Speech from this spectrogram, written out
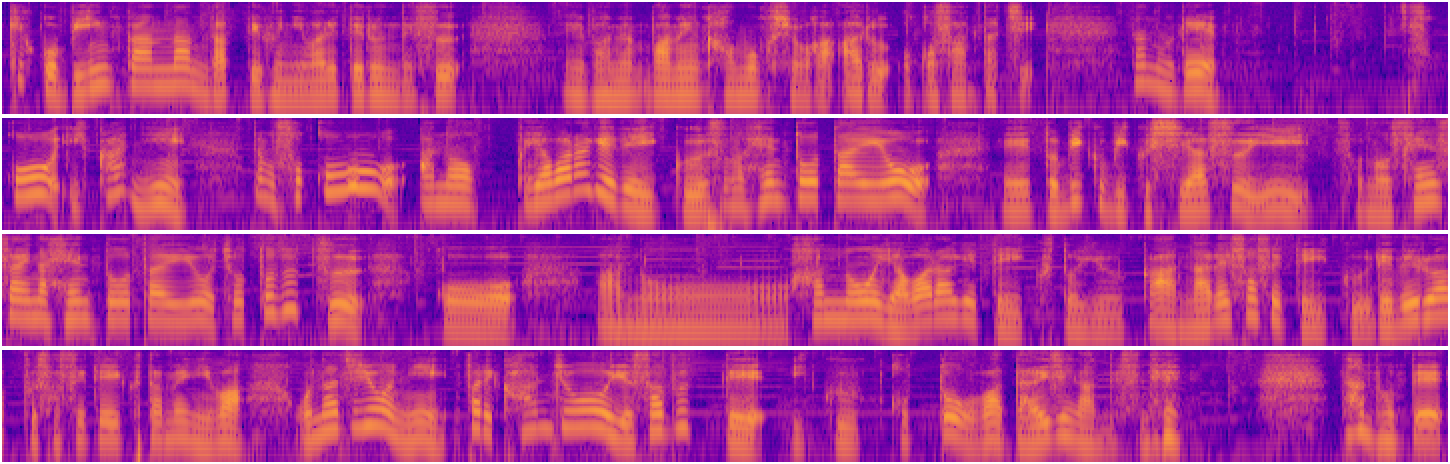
結構敏感なんだっていうふうに言われてるんです。えー、場面、場面科目症があるお子さんたち。なので、そこをいかに、でもそこを、あの、和らげていく、その扁桃体を、えっ、ー、と、ビクビクしやすい、その繊細な扁桃体をちょっとずつ、こう、あのー、反応を和らげていくというか、慣れさせていく、レベルアップさせていくためには、同じように、やっぱり感情を揺さぶっていくことは大事なんですね。なので、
